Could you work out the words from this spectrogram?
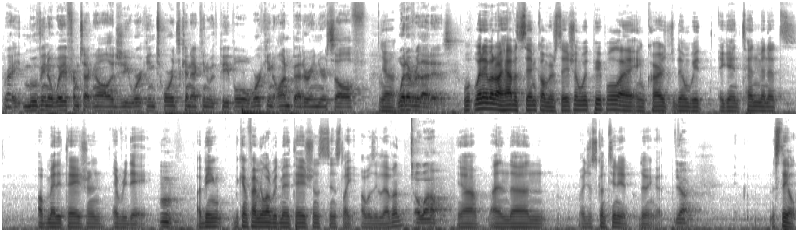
Right, moving away from technology, working towards connecting with people, working on bettering yourself. Yeah. whatever that is. Whenever I have a same conversation with people, I encourage them with again 10 minutes of meditation every day. Mm. I've been became familiar with meditation since like I was 11. Oh wow, Yeah, and then I just continued doing it. yeah, Still,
